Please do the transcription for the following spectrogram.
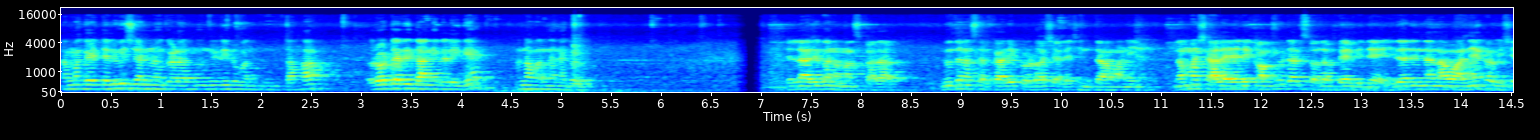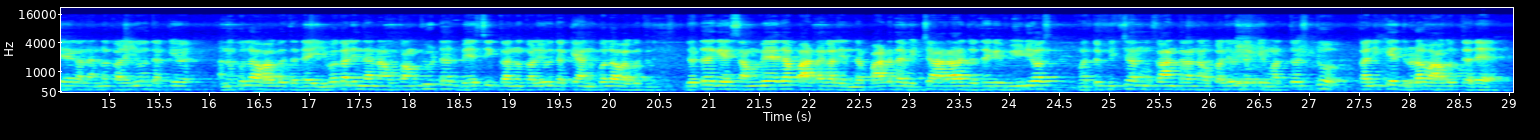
ನಮಗೆ ಟೆಲಿವಿಷನ್ಗಳನ್ನು ನೀಡಿರುವಂತಹ ರೋಟರಿ ದಾನಿಗಳಿಗೆ ನನ್ನ ವಂದನೆಗಳು. ಎಲ್ಲರಿಗೂ ನಮಸ್ಕಾರ. ನೂತನ ಸರ್ಕಾರಿ ಪ್ರೌಢಶಾಲೆ ಚಿಂತಾಮಣಿ. ನಮ್ಮ ಶಾಲೆಯಲ್ಲಿ ಕಂಪ್ಯೂಟರ್ ಸೌಲಭ್ಯವಿದೆ. ಇದರಿಂದ ನಾವು ಅನೇಕ ವಿಷಯಗಳನ್ನು ಕಲಿಯುವುದಕ್ಕೆ ಅನುಕೂಲವಾಗುತ್ತದೆ. ಇವುಗಳಿಂದ ನಾವು ಕಂಪ್ಯೂಟರ್ ಬೇಸಿಕ್ ಅನ್ನು ಕಲಿಯುವುದಕ್ಕೆ ಅನುಕೂಲವಾಗುತ್ತದೆ. ಜೊತೆಗೆ ಸಂವೇದ ಪಾಠಗಳಿಂದ, ಪಾಠದ ವಿಚಾರ, ಜೊತೆಗೆ ವಿಡಿಯೋಸ್ ಮತ್ತು ಪಿಕ್ಚರ್ ಮುಖಾಂತರ ನಾವು ಕಲಿಯುವುದಕ್ಕೆ ಮತ್ತಷ್ಟು ಕಲಿಕೆ ದೃಢವಾಗುತ್ತದೆ.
